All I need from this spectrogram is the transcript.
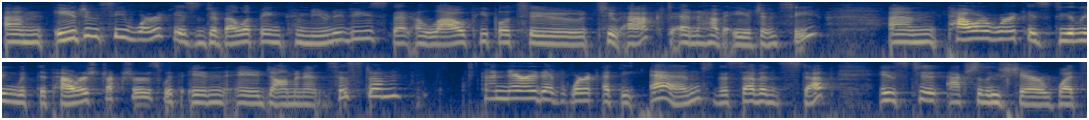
Um, agency work is developing communities that allow people to, to act and have agency. Um, power work is dealing with the power structures within a dominant system. And narrative work at the end, the seventh step, is to actually share what's,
